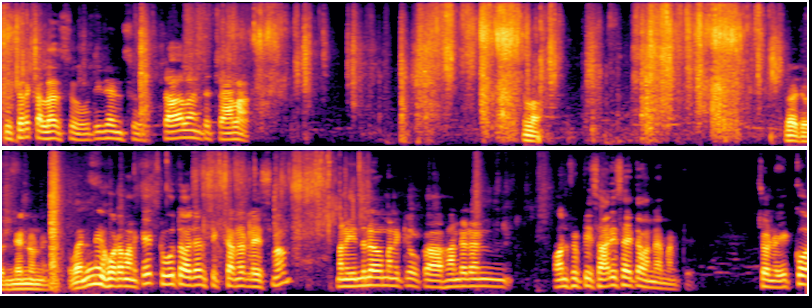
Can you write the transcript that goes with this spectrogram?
చూసారా కలర్స్ డిజైన్స్? చాలా అంటే చాలా. ఇలా. ఇలా చూడండి నిన్న ఉన్నాయి. ఇవన్నీ కూడా మనకి టూ థౌజండ్ సిక్స్ హండ్రెడ్లో ఇస్తున్నాం. మన ఇందులో మనకి ఒక hundred and one fifty sarees అయితే ఉన్నాయి మనకి. చూడండి ఎక్కువ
